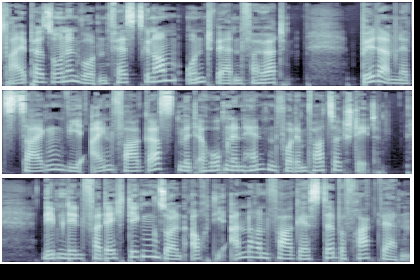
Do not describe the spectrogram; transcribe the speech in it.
Drei Personen wurden festgenommen und werden verhört. Bilder im Netz zeigen, wie ein Fahrgast mit erhobenen Händen vor dem Fahrzeug steht. Neben den Verdächtigen sollen auch die anderen Fahrgäste befragt werden.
